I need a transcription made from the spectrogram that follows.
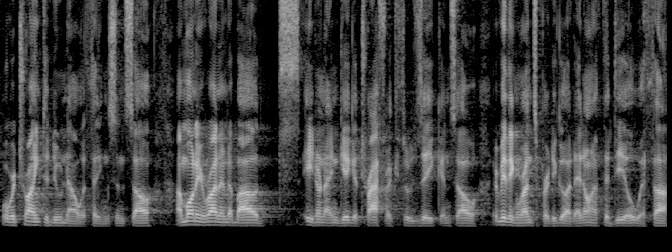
what we're trying to do now with things. And so I'm only running about eight or nine gig of traffic through Zeek, and so everything runs pretty good. I don't have to deal with, uh,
